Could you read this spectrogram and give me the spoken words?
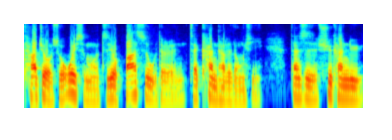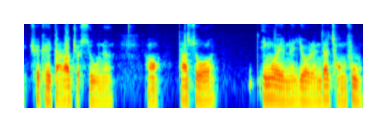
他就有说，为什么只有八十五的人在看他的东西，但是续看率却可以达到九十五呢？哦，他说，因为呢，有人在重复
